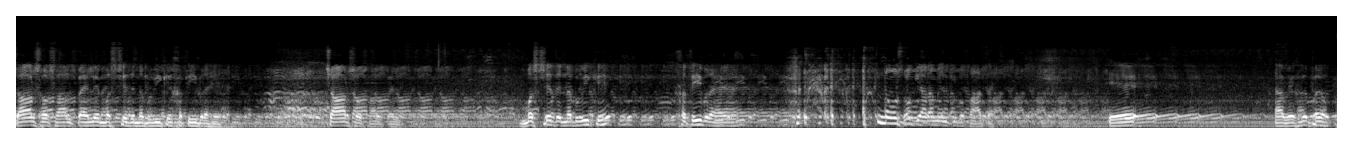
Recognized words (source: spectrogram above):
چار سو سال پہلے مسجد نبوی کے خطیب رہے ہیں۔ چار سو سال پہلے۔ مسجد نبوی کے خطیب رہے ہیں۔ نو سو گیارہ میں ان کی وفات ہے۔ ویخ پہ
